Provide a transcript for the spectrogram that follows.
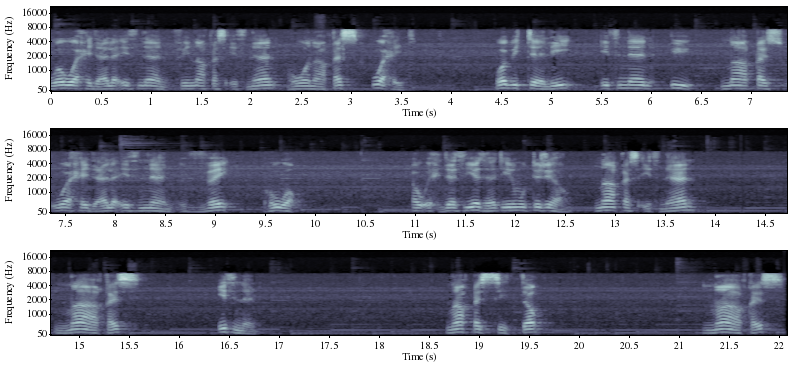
وواحد على اثنان في ناقص اثنان هو ناقص واحد. وبالتالي اثنان اي ناقص واحد على اثنان في هو أو إحداثيات هذه المتجهة. ناقص اثنان ناقص اثنان. ناقص ستة ناقص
